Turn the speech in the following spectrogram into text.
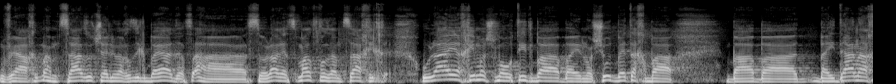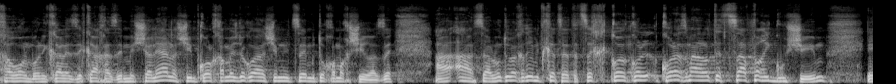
וההמצאה הזאת שאני מחזיק ביד, הס- הסולארי, הסמארטפון זה ההמצאה הכי, אולי הכי משמעותית באנושות, בטח ב... ב- ב- בעידן האחרון בוא נקרא לזה ככה זה משנה אנשים כל חמש דקות אנשים נמצאים בתוך המכשיר הזה. הסבלנות הולכת ומתקצרת אתה צריך כל, כל, כל הזמן להעלות את סף הריגושים אה,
